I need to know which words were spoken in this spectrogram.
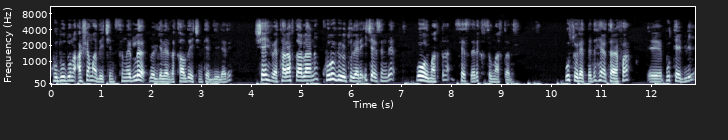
hududunu aşamadığı için, sınırlı bölgelerde kaldığı için tebliğleri, şeyh ve taraftarlarının kuru gürültüleri içerisinde boğulmakta, sesleri kısılmaktadır. Bu surette de her tarafa e, bu tebliğ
